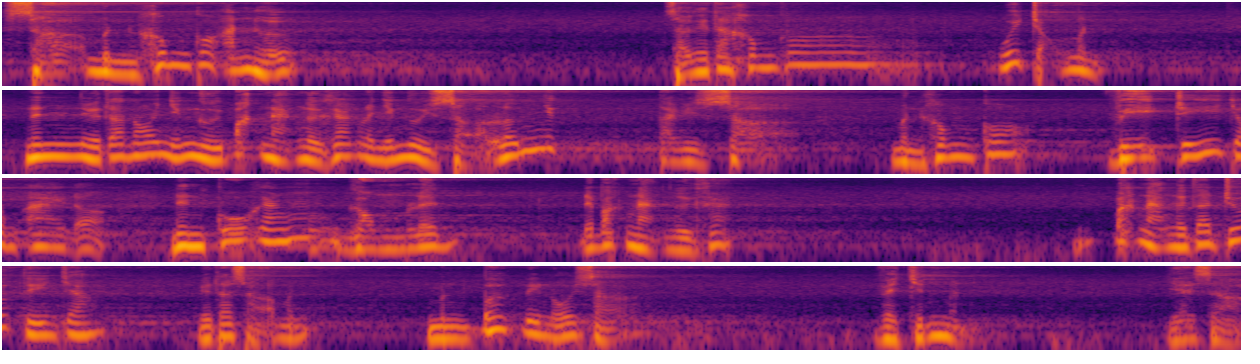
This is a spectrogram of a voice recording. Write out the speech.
sợ mình không có ảnh hưởng. Sợ người ta không có quý trọng mình. Nên người ta nói những người bắt nạt người khác là những người sợ lớn nhất. Tại vì sợ mình không có vị trí trong ai đó. Nên cố gắng gồng lên để bắt nạt người khác. Bắt nạt người ta trước thì sao? Người ta sợ mình. Mình bớt đi nỗi sợ về chính mình. Dễ sợ.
